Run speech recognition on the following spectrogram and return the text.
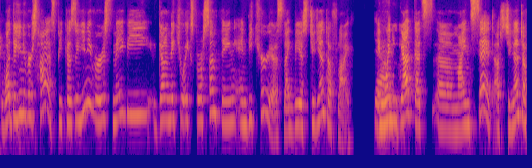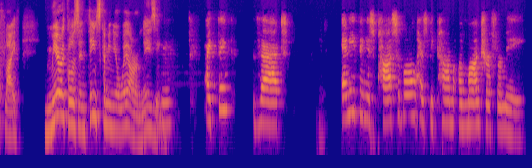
what the universe has because the universe may be gonna make you explore something and be curious like be a student of life yeah. and when you got that uh, mindset of student of life miracles and things coming your way are amazing mm-hmm. i think that anything is possible has become a mantra for me.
